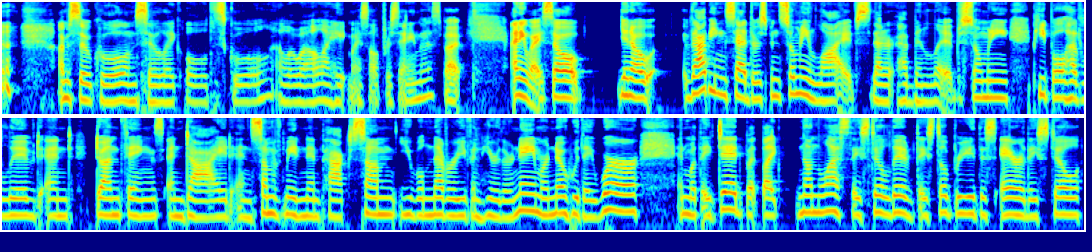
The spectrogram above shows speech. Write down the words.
I'm so cool. I'm so like old school. Lol i hate myself for saying this. But anyway so you know, that being said, there's been so many lives that are, have been lived. So many people have lived and done things and died, and some have made an impact. Some you will never even hear their name or know who they were and what they did, but like nonetheless, they still lived. They still breathed this air. They still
